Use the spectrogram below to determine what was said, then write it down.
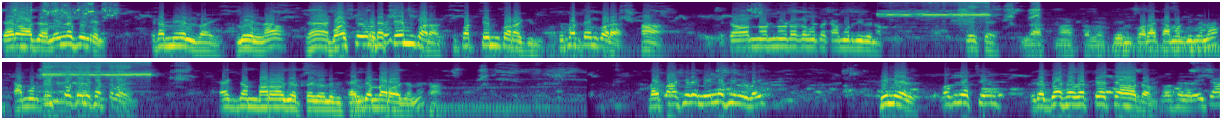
তেরো হাজার মেল না ফিমেল এটা মেল ভাই। মেল না? হ্যাঁ বয়স এটা টেম করা সুপার টেম করা কিন্তু। সুপার টাইম করা? হ্যাঁ। এটা অন্য অন্যটার মতো কামড় দিবে না ঠিক আছে। করা কামড় দিবে না? কামড় পিস কত ছাড়তে পারেন? একদম বারো হাজার টাকা হলে একদম বারো হাজার না? হ্যাঁ। ভাই পাশের মেল না ফিমেল ভাই? ফিমেল কত যাচ্ছেন? এটা দশ হাজার টাকা চাওয়া দাম। দশ হাজার। এটা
